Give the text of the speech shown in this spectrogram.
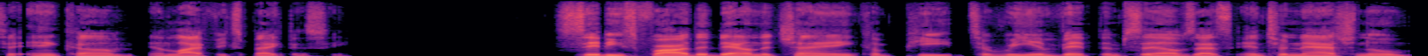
to income and life expectancy. Cities farther down the chain compete to reinvent themselves as international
